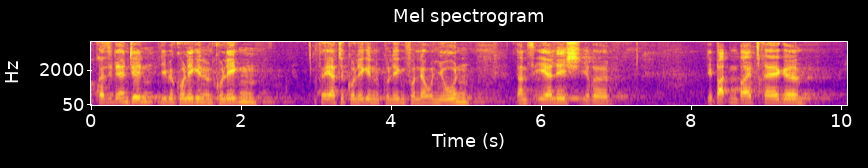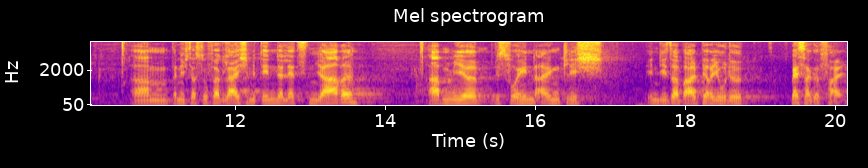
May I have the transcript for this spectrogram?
Präsidentin, liebe Kolleginnen und Kollegen, verehrte Kolleginnen und Kollegen von der Union! Ganz ehrlich, Ihre Debattenbeiträge, ähm, wenn ich das so vergleiche mit denen der letzten Jahre, haben mir bis vorhin eigentlich in dieser Wahlperiode besser gefallen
